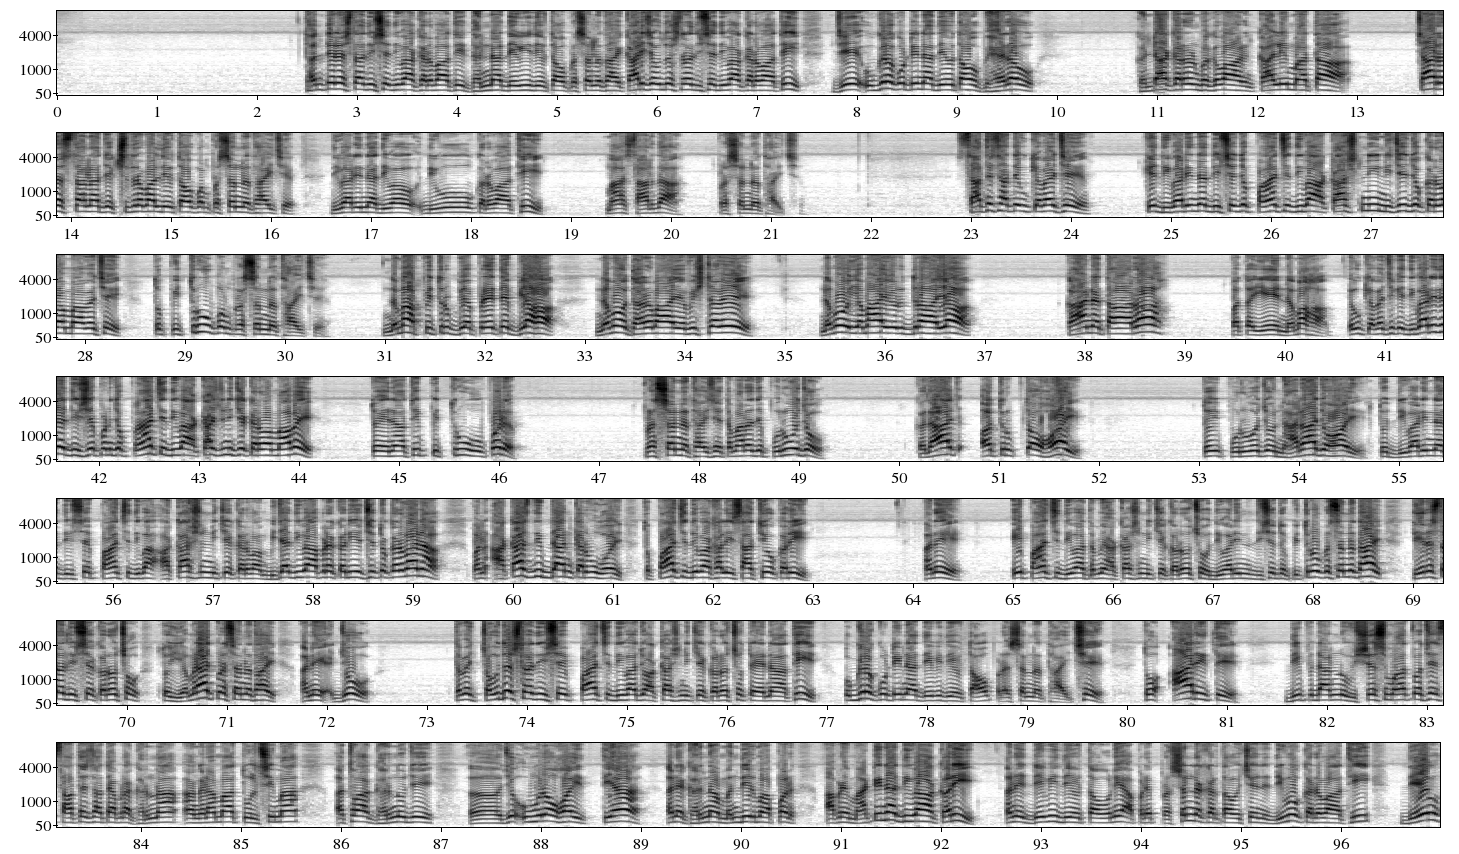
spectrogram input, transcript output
ધનતેરસના દિવસે દીવા કરવાથી ધનના દેવી દેવતાઓ પ્રસન્ન થાય. કાળી ચૌદશના દિવસે દીવા કરવાથી જે ઉગ્રકોટીના દેવતાઓ ભૈરવ, ઘંટાકરણ ભગવાન, કાલી માતા, ચાર રસ્તાના જે ક્ષેત્રપાલ દેવતાઓ પણ પ્રસન્ન થાય છે. દિવાળીના દીવાઓ, દીવો કરવાથી માં શારદા પ્રસન્ન થાય છે. સાથે સાથે એવું કહેવાય છે કે દિવાળીના દિવસે જો પાંચ દીવા આકાશની નીચે જો કરવામાં આવે છે, તો પિતૃ પણ પ્રસન્ન થાય છે. નમઃ પિતૃભ્ય પ્રેતેભ્ય, નમો ધર્માય વિષ્ણવે, નમો યમાય રુદ્રાય, કાનતાર પતયે નમઃ. એવું કહેવાય છે કે દિવાળીના દિવસે પણ જો પાંચ દીવા આકાશ નીચે કરવામાં આવે, તો એનાથી પિતૃઓ પણ પ્રસન્ન થાય છે. તમારા જે પૂર્વજો કદાચ અતૃપ્ત હોય, તો એ પૂર્વજો નારાજ હોય, તો દિવાળીના દિવસે પાંચ દીવા આકાશ નીચે કરવા, બીજા દીવા આપણે કરીએ છીએ તો કરવાના, પણ આકાશ દીપદાન કરવું હોય, તો પાંચ દીવા ખાલી સાથીઓ કરી. અને એ પાંચ દીવા તમે આકાશ નીચે કરો છો. દિવાળીના દિવસે તો પિતરો પ્રસન્ન થાય, તેરસના દિવસે કરો છો, તો યમરાજ પ્રસન્ન થાય. અને જો તમે ચૌદસના દિવસે પાંચ દીવા જો આકાશ નીચે કરો છો, તો એનાથી ઉગ્રકોટીના દેવી દેવતાઓ પ્રસન્ન થાય છે. તો આ રીતે દીપદાનનું વિશેષ મહત્વ છે. સાથે સાથે આપણા ઘરના આંગણામાં, તુલસીમાં અથવા ઘરનું જે જે ઉમરો હોય ત્યાં અને ઘરના મંદિરમાં પણ આપણે માટીના દીવા કરી અને દેવી દેવતાઓને આપણે પ્રસન્ન કરતા હોય છે અને દીવો કરવાથી દેવ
